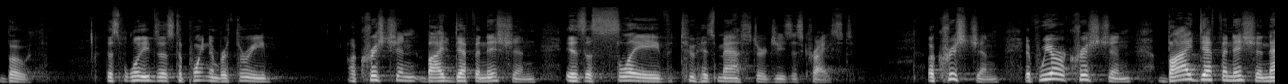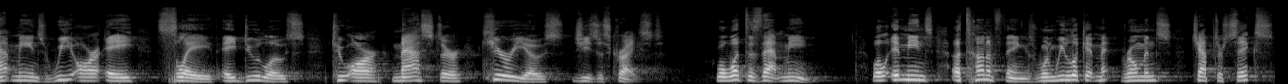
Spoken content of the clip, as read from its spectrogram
both. This leads us to point number three. A Christian, by definition, is a slave to his master, Jesus Christ. A Christian, if we are a Christian, by definition, that means we are a slave, a doulos, to our master, Kurios, Jesus Christ. Well, what does that mean? Well, it means a ton of things. When we look at Romans chapter 6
